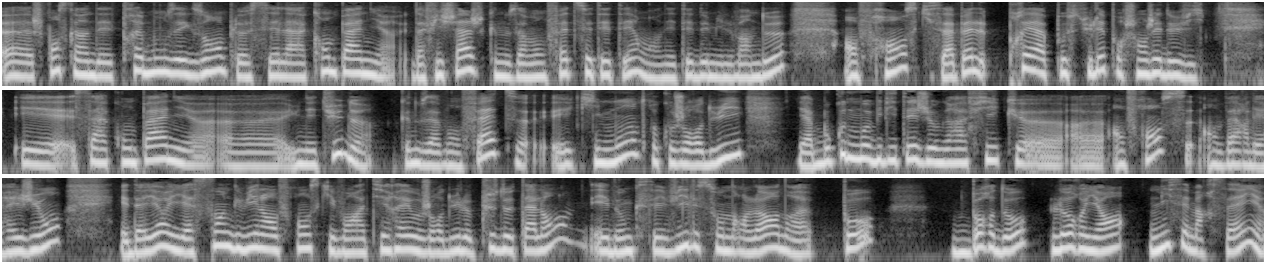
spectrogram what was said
euh, je pense qu'un des très bons exemples, c'est la campagne d'affichage que nous avons faite cet été, en été 2022, en France, qui s'appelle Prêt à postuler pour changer de vie. Et ça accompagne une étude que nous avons faite et qui montre qu'aujourd'hui, il y a beaucoup de mobilité géographique euh, en France envers les régions. Et d'ailleurs, il y a cinq villes en France qui vont attirer aujourd'hui le plus de talents. Et donc, ces villes sont dans l'ordre Pau, Bordeaux, Lorient, Nice et Marseille.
